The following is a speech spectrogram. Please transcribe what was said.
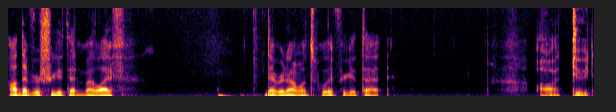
I'll never forget that in my life. Never, not once will I forget that. Oh, dude,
